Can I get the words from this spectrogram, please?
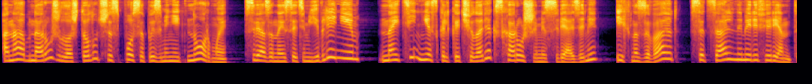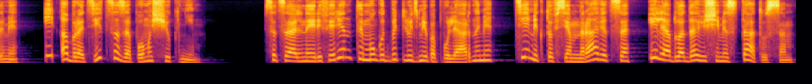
Она обнаружила, что лучший способ изменить нормы, связанные с этим явлением, найти несколько человек с хорошими связями, их называют социальными референтами, и обратиться за помощью к ним. Социальные референты могут быть людьми популярными, теми, кто всем нравится, или обладающими статусом.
